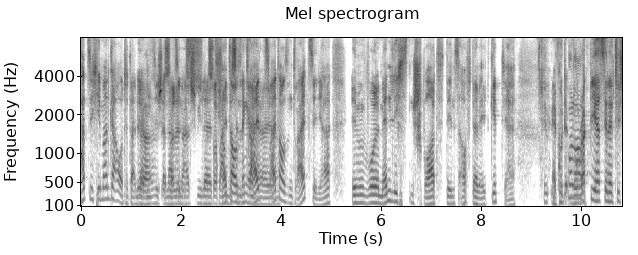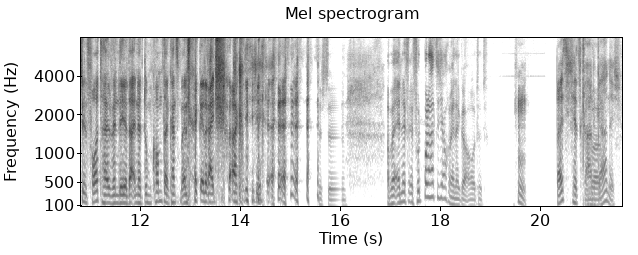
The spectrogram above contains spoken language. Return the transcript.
hat sich jemand geoutet, ein Ja, walisischer ist ist- Nationalspieler. ist länger 2003, her, ja. 2013, ja. Im wohl männlichsten Sport, den es auf der Welt gibt, ja. Im, Ja gut, Football im auch. Rugby hast du natürlich den Vorteil, wenn dir da einer dumm kommt, dann kannst du mal gerne reinschlagen. Das stimmt. Aber NFL Football hat sich auch einer geoutet. Weiß ich jetzt gerade gar nicht.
